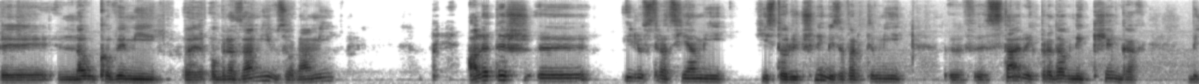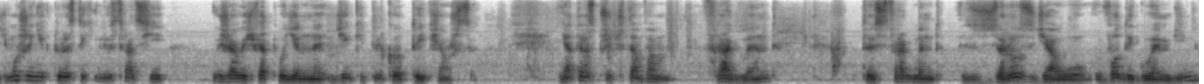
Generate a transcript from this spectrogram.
e, naukowymi e, obrazami, wzorami, ale też ilustracjami historycznymi zawartymi w starych, pradawnych księgach. Być może niektóre z tych ilustracji ujrzały światło dzienne dzięki tylko tej książce. Ja teraz przeczytam Wam fragment. To jest fragment z rozdziału Wody Głębin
